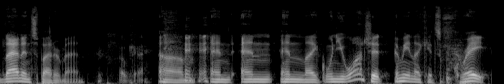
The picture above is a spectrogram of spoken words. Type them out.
that and Spider Man, Okay. um, and and and like when you watch it, I mean, like it's great.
